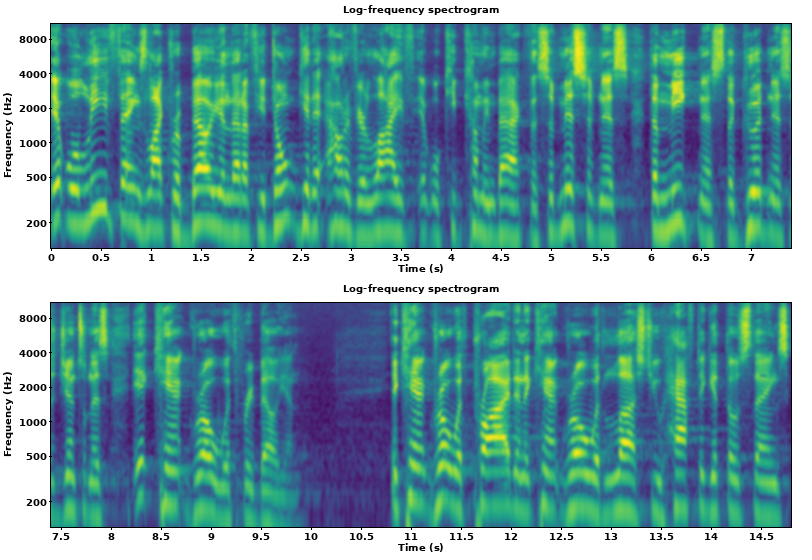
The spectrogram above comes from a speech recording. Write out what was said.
It will leave things like rebellion that if you don't get it out of your life, it will keep coming back. The submissiveness, the meekness, the goodness, the gentleness, it can't grow with rebellion. It can't grow with pride and it can't grow with lust. You have to get those things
